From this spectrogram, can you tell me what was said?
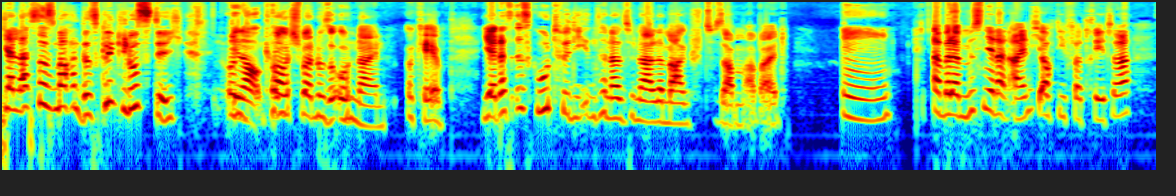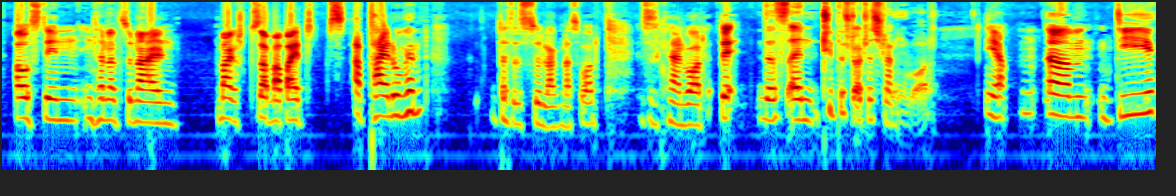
ja, lass das machen, das klingt lustig. Und Genau. Crouch war nur so, oh nein. Okay. Ja, das ist gut für die internationale magische Zusammenarbeit. Mhm. Aber da müssen ja dann eigentlich auch die Vertreter aus den internationalen magischen Zusammenarbeitsabteilungen, das ist so lang das Wort, das ist kein Wort, Das ist ein typisch deutsches Schlangenwort. ja, ähm, die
